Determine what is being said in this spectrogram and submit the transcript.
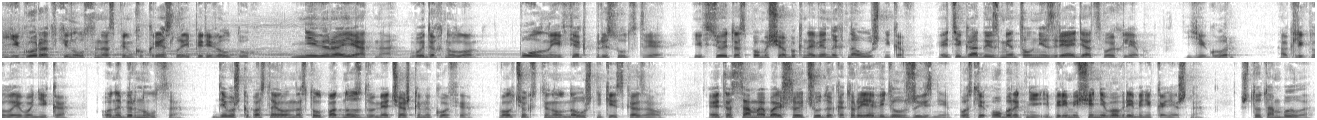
Егор откинулся на спинку кресла и перевел дух. «Невероятно!» – выдохнул он. «Полный эффект присутствия. И все это с помощью обыкновенных наушников. Эти гады из Ментал не зря едят свой хлеб». «Егор?» – окликнула его Ника. Он обернулся. Девушка поставила на стол поднос с двумя чашками кофе. Волчок стянул наушники и сказал. «Это самое большое чудо, которое я видел в жизни, после оборотней и перемещения во времени, конечно». «Что там было?»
